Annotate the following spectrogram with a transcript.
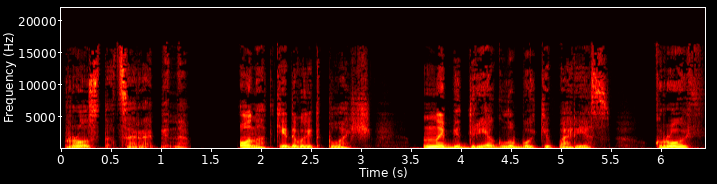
Просто царапина. Он откидывает плащ. На бедре глубокий порез, кровь,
